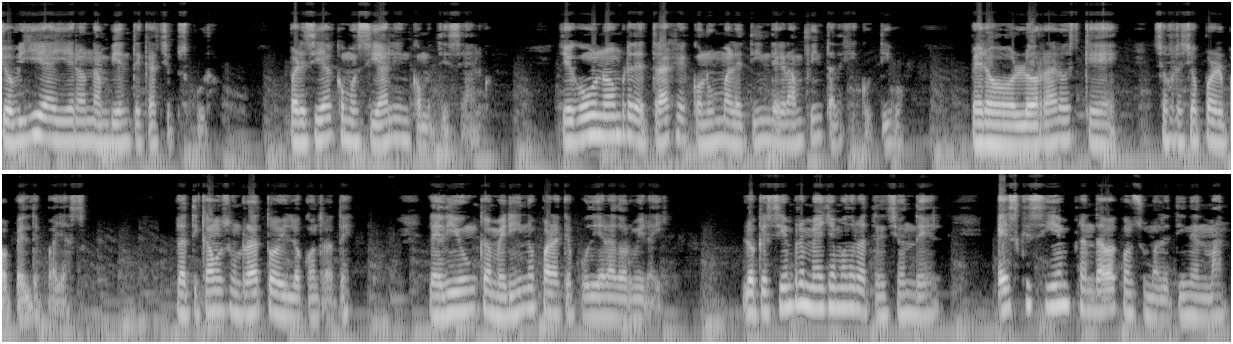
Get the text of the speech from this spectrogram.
llovía y era un ambiente casi oscuro. Parecía como si alguien cometiese algo. Llegó un hombre de traje con un maletín de gran finta de ejecutivo, pero lo raro es que se ofreció por el papel de payaso. Platicamos un rato y lo contraté. Le di un camerino para que pudiera dormir ahí. Lo que siempre me ha llamado la atención de él es que siempre andaba con su maletín en mano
